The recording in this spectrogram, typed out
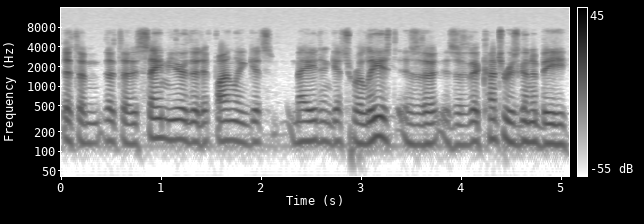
that the that the same year that it finally gets made and gets released is the is the country is going to be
